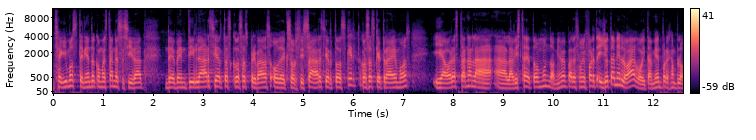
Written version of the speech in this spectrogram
seguimos teniendo como esta necesidad de ventilar ciertas cosas privadas o de exorcizar ciertas Cierto. cosas que traemos. Y ahora están a la, a la vista de todo el mundo. A mí me parece muy fuerte. Y yo también lo hago. Y también, por ejemplo,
